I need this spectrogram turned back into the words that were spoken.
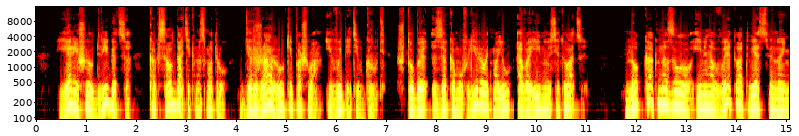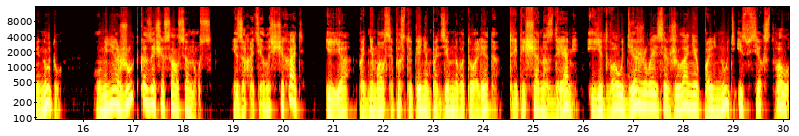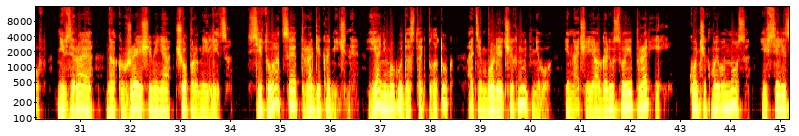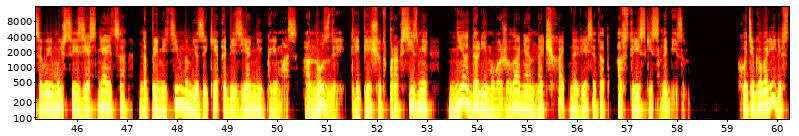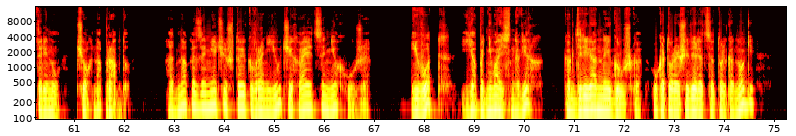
Я решил двигаться, как солдатик на смотру, держа руки по швам и выпятив грудь, чтобы закамуфлировать мою аварийную ситуацию. Но, как назло, именно в эту ответственную минуту у меня жутко зачесался нос и захотелось чихать. И я поднимался по ступеням подземного туалета, трепеща ноздрями и едва удерживаясь от желания пальнуть из всех стволов, невзирая на окружающие меня чопорные лица. Ситуация трагикомичная. Я не могу достать платок, а тем более чихнуть в него, иначе я оголю свои прорехи. Кончик моего носа и все лицевые мышцы изъясняются на примитивном языке обезьянних гримас, а ноздри трепещут в пароксизме неодолимого желания начхать на весь этот австрийский снобизм. Хоть и говорили в старину «чох на правду», однако замечу, что и к вранью чихается не хуже. И вот я поднимаюсь наверх, как деревянная игрушка, у которой шевелятся только ноги,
